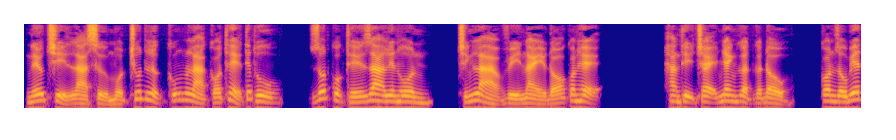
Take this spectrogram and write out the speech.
nếu chỉ là xử một chút lực cũng là có thể tiếp thu, rốt cuộc thế gia liên hôn, chính là vì này đó quan hệ. Hàn thị chạy nhanh gật gật đầu, con dâu biết.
